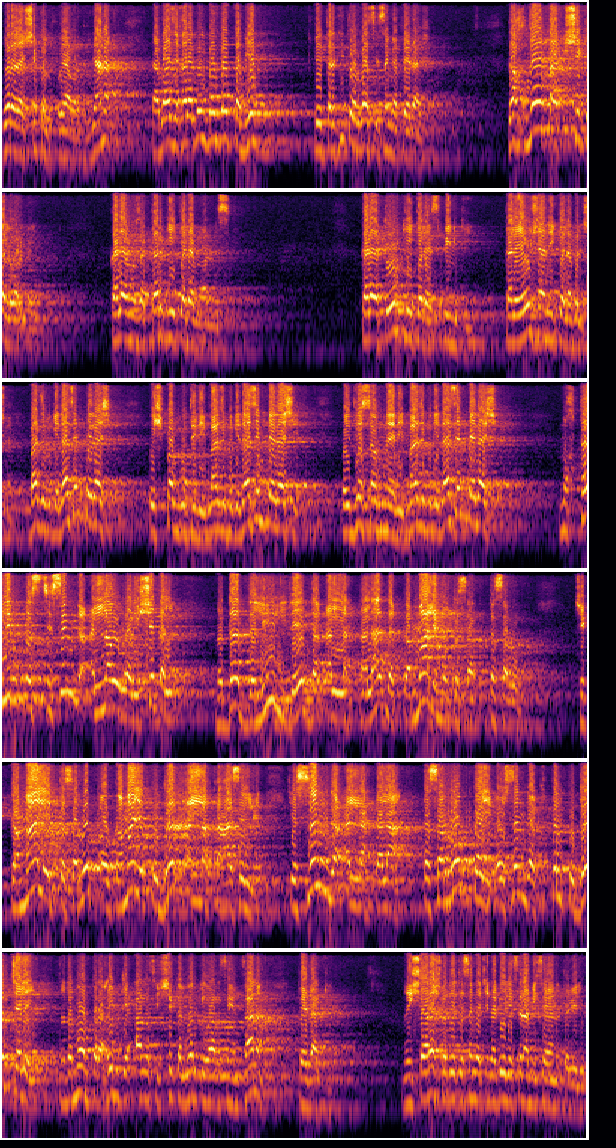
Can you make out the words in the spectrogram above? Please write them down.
ورته شکل خو یا ورته دا نه دا باز خلک وي بس د طبيعت په ترتیب تور بس څنګه پیدا شي دا خدای پاک شکل ورکړي کله مذکر کی کله مؤنث کی کله تور کی کله سپین کی کله یو شانی کله بل شان بعضی به داسې پیدا شي پښپا ګوتې دي بعضی به داسې پیدا شي وې دوه سر نه دي بعضی به داسې پیدا شي مختلف پس چې څنګه الله غوړي شکل نو دا دلیل دی د الله تعالی د کمال متصرف چې کمال تصرف او کمال قدرت الله ته حاصل دی چې څنګه الله تعالی تصرف کوي او څنګه خپل قدرت چلي نو د مور پر رحم کې هغه شکل ورکي واغسه انسان پیدا کوي نو اشاره شو دې ته څنګه چې نبی رسول الله عیسی نو تویلو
